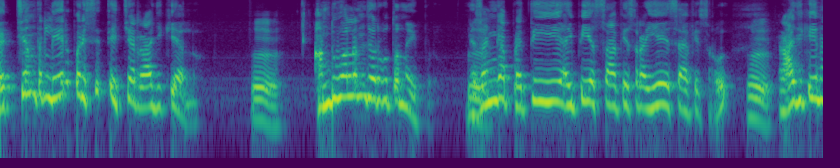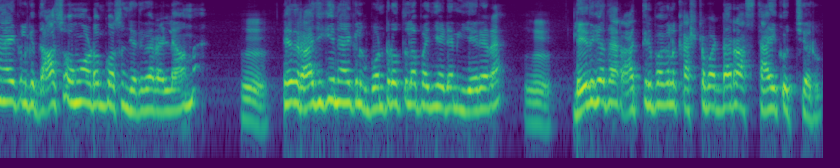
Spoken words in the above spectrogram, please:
గత్యంతరం లేని పరిస్థితి తెచ్చారు రాజకీయాల్లో. అందువలన జరుగుతున్నాయి ఇప్పుడు. నిజంగా ప్రతి ఐపీఎస్ ఆఫీసర్ ఐఏఎస్ ఆఫీసరు రాజకీయ నాయకులకి దాసోహం అవడం కోసం చదివారు వెళ్ళామన్నా? లేదా రాజకీయ నాయకులకు బొంటరోతులో పనిచేయడానికి చేరారా? లేదు కదా రాత్రి పగలు కష్టపడ్డారు ఆ స్థాయికి వచ్చారు.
